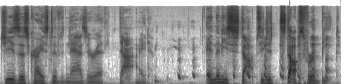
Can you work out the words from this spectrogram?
Jesus Christ of Nazareth died." and then he stops. He just stops for a beat.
